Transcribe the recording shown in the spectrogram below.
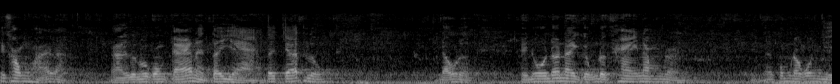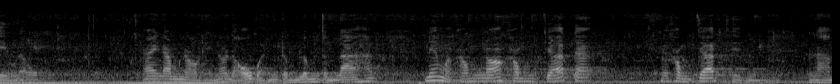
Chứ không phải là à, tôi nuôi con cá này tới già tới chết luôn. Đâu được. Thì nuôi nó nay cũng được 2 năm rồi thì nó cũng đâu có nhiều đâu. Hai năm rồi thì nó đổ bệnh tùm lum tùm la hết. Nếu mà không nó không chết á nó không chết thì làm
